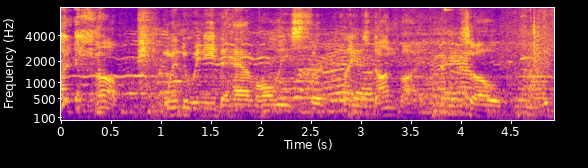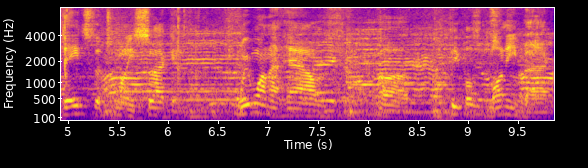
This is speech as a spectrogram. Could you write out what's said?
backing up. When do we need to have all these things done by? So, the date's the twenty-second. We wanna have, uh, people's money back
